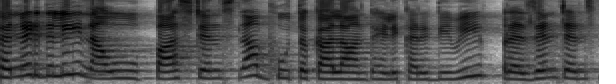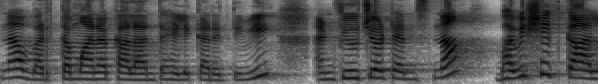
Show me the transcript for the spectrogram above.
ಕನ್ನಡದಲ್ಲಿ ನಾವು ಪಾಸ್ಟ್ ಟೆನ್ಸ್ನ ಭೂತಕಾಲ ಅಂತ ಹೇಳಿ ಕರಿತೀವಿ ಪ್ರೆಸೆಂಟ್ ಟೆನ್ಸ್ನ ವರ್ತಮಾನ ಕಾಲ ಅಂತ ಹೇಳಿ ಕರಿತೀವಿ ಆ್ಯಂಡ್ ಫ್ಯೂಚರ್ ಟೆನ್ಸ್ನ ಭವಿಷ್ಯತ್ ಕಾಲ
